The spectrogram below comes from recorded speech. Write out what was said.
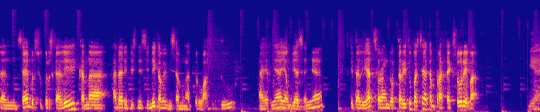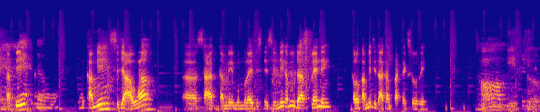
dan saya bersyukur sekali karena ada di bisnis ini kami bisa mengatur waktu. Akhirnya yang biasanya kita lihat seorang dokter itu pasti akan praktek sore, Pak. Ya, ya, Tapi ya, kami sejak awal uh, saat kami memulai bisnis ini kami udah planning kalau kami tidak akan praktek sore. Oh gitu.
